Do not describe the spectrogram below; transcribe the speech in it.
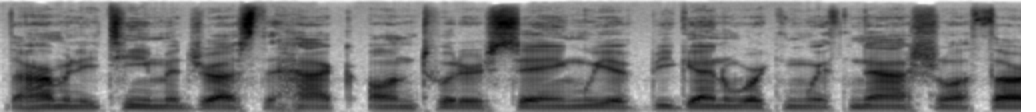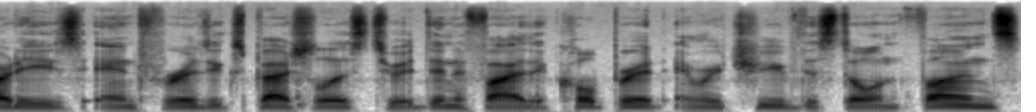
The Harmony team addressed the hack on Twitter, saying, We have begun working with national authorities and forensic specialists to identify the culprit and retrieve the stolen funds.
